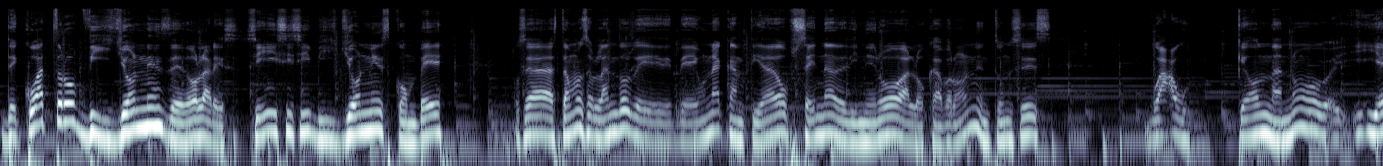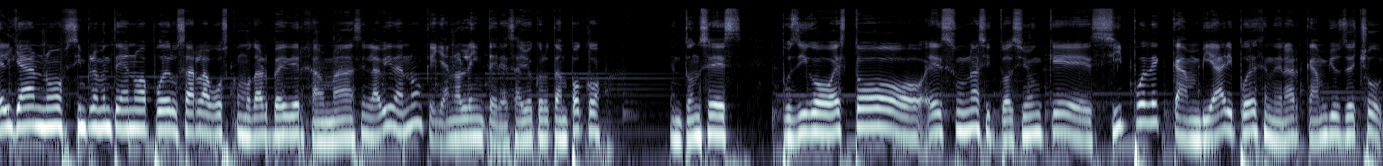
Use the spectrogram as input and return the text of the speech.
de 4 billones de dólares. Sí, sí, sí, billones con B. O sea, estamos hablando de, una cantidad obscena de dinero a lo cabrón. Entonces, wow, qué onda, ¿no? Y, él ya no, simplemente ya no va a poder usar la voz como Darth Vader jamás en la vida, ¿no? Que ya no le interesa, yo creo tampoco. Entonces, pues digo, esto es una situación que sí puede cambiar y puede generar cambios. De hecho,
